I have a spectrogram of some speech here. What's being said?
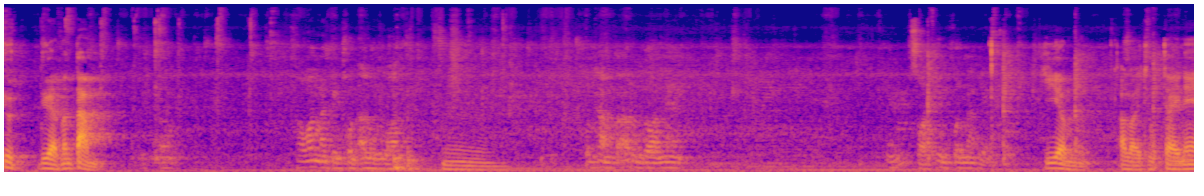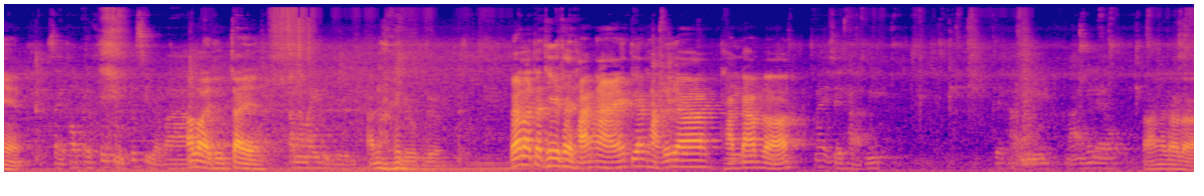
จุดเดือดมันต่ถูกต้องเพราะว่ามันเป็นคนอารมณ์ร้อนำอืม คนทำก็อารมณ์ร้อนเนี่ยสอนเข้มข้นมากเลยเยี่ยม อร่อยถูกใจแน่ ใส่เข้าไปปุ๊บมันก็เสียบาอร่อยถูกใจ อนามัยถูกลืมอร่อยถูกเรื่องแล้วเราจะเทใส่ถังไหนเตรียมถังหรือยังถังดำเหรอไม่ใส่ถาดนี้ใส่ถาดนี้ล้างไว้แล้วล้างให้เราเหรอ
